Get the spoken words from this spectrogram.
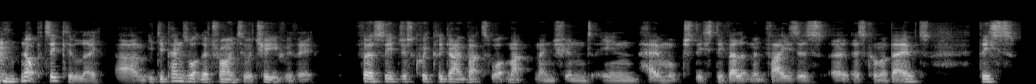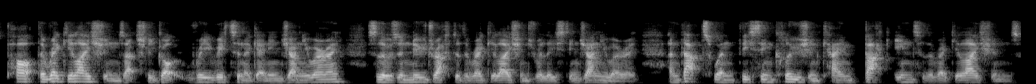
not particularly. Um, it depends what they're trying to achieve with it. Firstly, just quickly going back to what Matt mentioned in how much this development phase has, uh, has come about this part, the regulations actually got rewritten again in January. So there was a new draft of the regulations released in January. And that's when this inclusion came back into the regulations.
